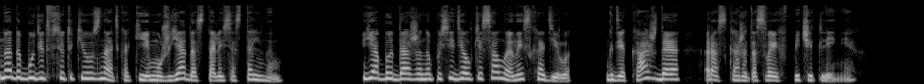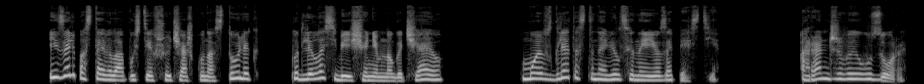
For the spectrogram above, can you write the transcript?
Надо будет все-таки узнать, какие мужья достались остальным. Я бы даже на посиделке с Аленой сходила, где каждая расскажет о своих впечатлениях. Изель поставила опустевшую чашку на столик, подлила себе еще немного чаю. Мой взгляд остановился на ее запястье. Оранжевые узоры.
